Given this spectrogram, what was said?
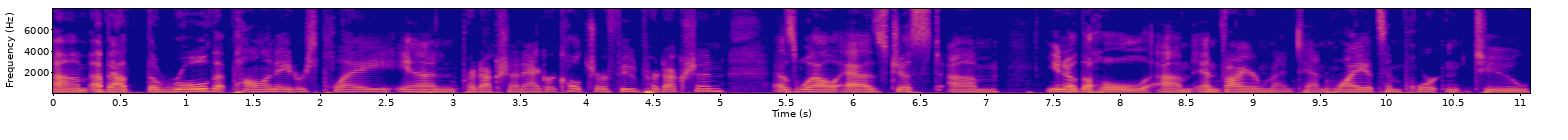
Um, about the role that pollinators play in production agriculture, food production, as well as just um, you know the whole um, environment and why it's important to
